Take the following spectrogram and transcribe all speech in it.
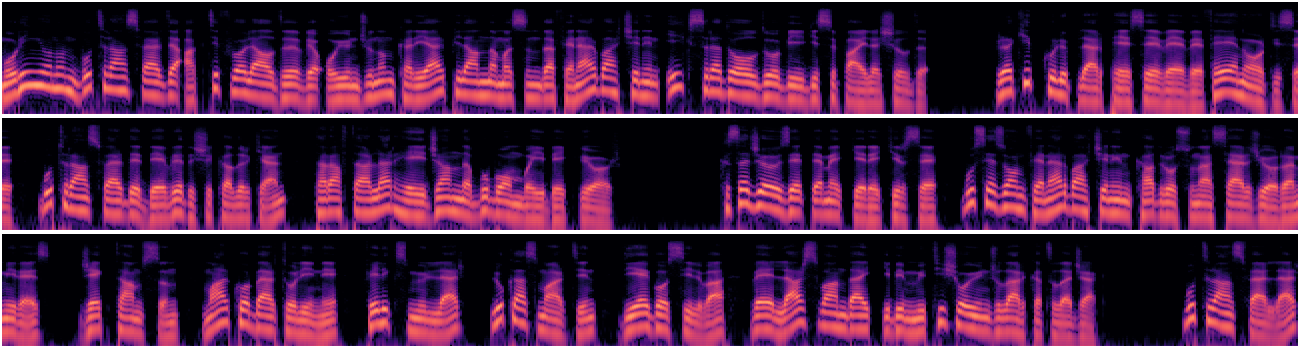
Mourinho'nun bu transferde aktif rol aldığı ve oyuncunun kariyer planlamasında Fenerbahçe'nin ilk sırada olduğu bilgisi paylaşıldı. Rakip kulüpler PSV ve Feyenoord ise bu transferde devre dışı kalırken, taraftarlar heyecanla bu bombayı bekliyor. Kısaca özetlemek gerekirse, bu sezon Fenerbahçe'nin kadrosuna Sergio Ramirez, Jack Thompson, Marco Bertolini, Felix Müller, Lucas Martin, Diego Silva ve Lars van Dijk gibi müthiş oyuncular katılacak. Bu transferler,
